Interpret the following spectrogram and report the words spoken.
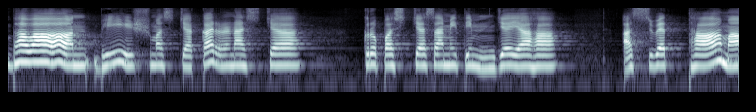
भवान् भीष्मश्च कर्णश्च कृपश्च समितिं जयः अश्वत्थामा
